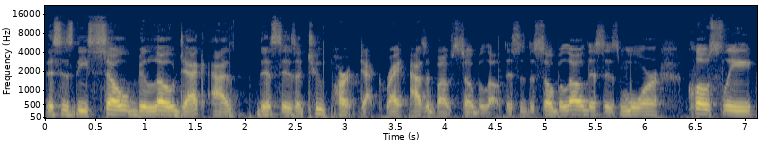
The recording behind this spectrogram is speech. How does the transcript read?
This is the So Below deck, as this is a two part deck, right? As above, so below. This is the so below. This is more closely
